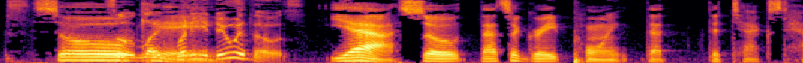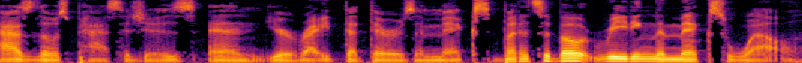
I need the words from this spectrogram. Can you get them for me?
weeks. So, So, like, what do you do with those? Yeah, so that's a great point that the text has those passages, and you're right that there is a mix, but it's about reading the mix well.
